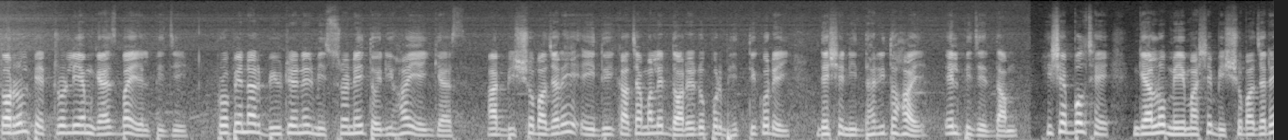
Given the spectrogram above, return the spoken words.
তরল পেট্রোলিয়াম গ্যাস বা এলপিজি প্রোপেন আর বিউটেনের মিশ্রণেই তৈরি হয় এই গ্যাস, আর বিশ্ববাজারে এই দুই কাঁচামালের দরের উপর ভিত্তি করেই দেশে নির্ধারিত হয় এলপিজির দাম। হিসেব বলছে, গেল মে মাসে বিশ্ববাজারে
